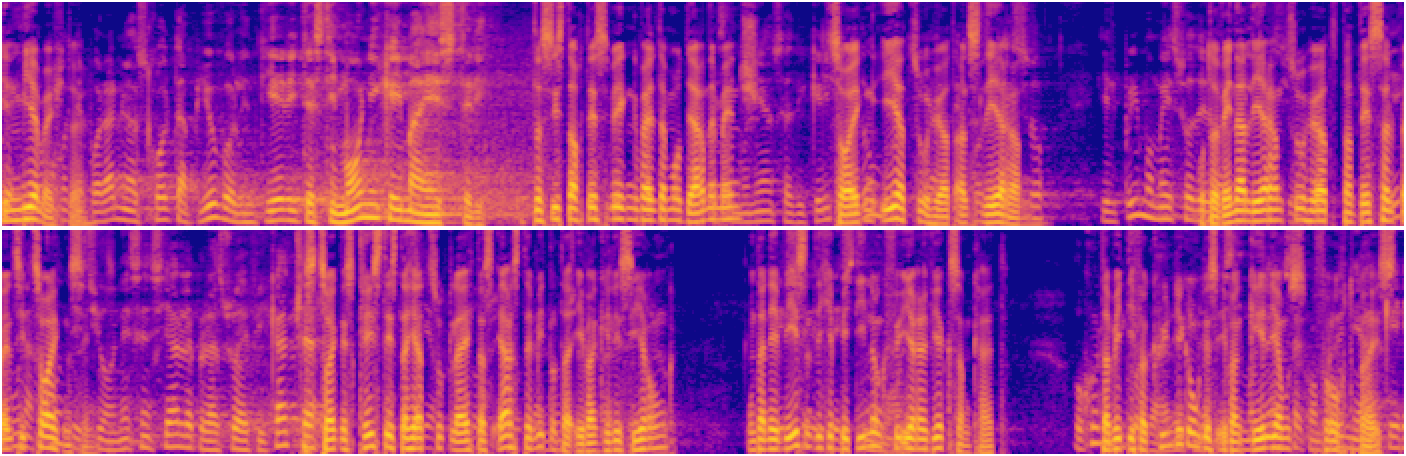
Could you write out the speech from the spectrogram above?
in mir möchte. Das ist auch deswegen, weil der moderne Mensch Zeugen eher zuhört als Lehrern. Oder wenn er Lehrern zuhört, dann deshalb, weil sie Zeugen sind. Das Zeugnis Christi ist daher zugleich das erste Mittel der Evangelisierung und eine wesentliche Bedingung für ihre Wirksamkeit, damit die Verkündigung des Evangeliums fruchtbar ist.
